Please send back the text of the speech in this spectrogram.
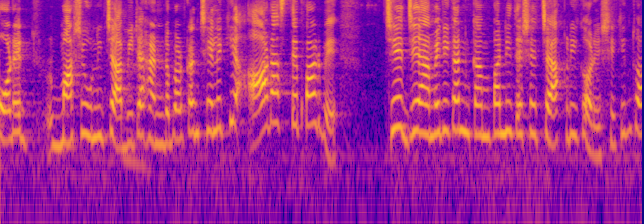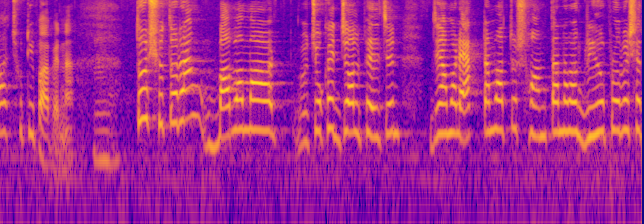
পরের মাসে উনি চাবিটা হ্যান্ড ওভার করেন ছেলে কি আর আসতে পারবে? যে যে আমেরিকান কোম্পানিতে সে চাকরি করে সে কিন্তু আর ছুটি পাবে না। তো সুতরাং বাবা মা চোখের জল ফেলছেন যে আমার একটা মাত্র সন্তান আমার গৃহপ্রবেশে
